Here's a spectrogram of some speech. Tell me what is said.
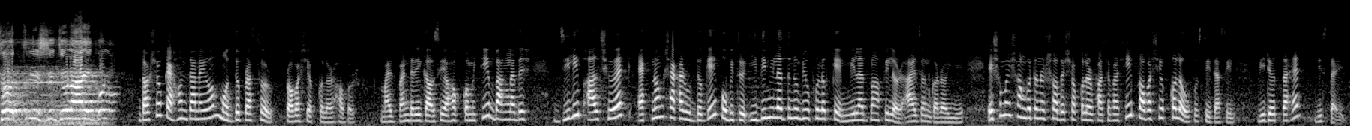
ছত্রিশ জুলাই গণ দর্শক এখন জানাইও মধ্যপ্রাচ্যর প্রবাসী অক্কলের খবর Maizbhandari Gausia Haq committee Bangladesh Jleeb Al Shuyoukh এক নং শাখার উদ্যোগে পবিত্র ঈদি মিলাদুনবী উপলক্ষে মিলাদ মাহফিলের আয়োজন করা হইয়ে এ সময় সংগঠনের সদস্য সকলের পাশাপাশি প্রবাসী অক্কলও উপস্থিত আছিল ভিডিও তাহের বিস্তারিত।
